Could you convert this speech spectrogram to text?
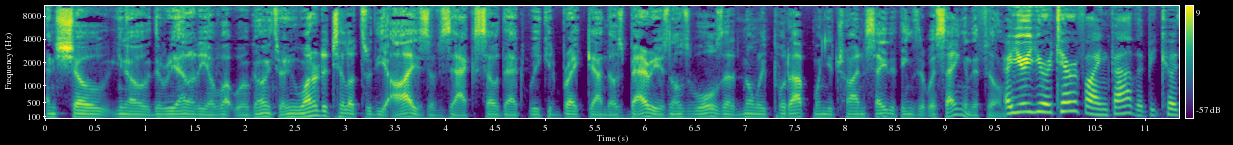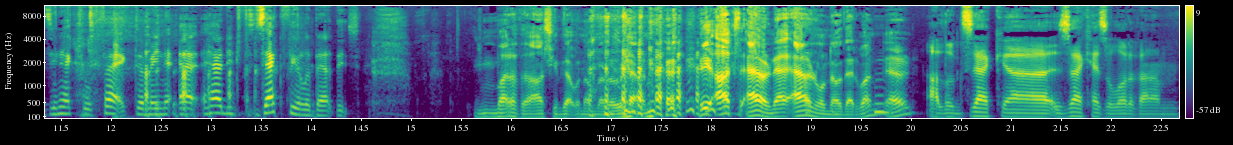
and show you know the reality of what we were going through, and we wanted to tell it through the eyes of Zach, so that we could break down those barriers and those walls that are normally put up when you try and say the things that we're saying in the film. Oh, you're, you're a terrifying father because, in actual fact, I mean, uh, how did Zach feel about this? You might have to ask him that when I'm not around. he asks Aaron. Aaron will know that one. Aaron. Ah, look, Zach. Uh, Zach has a lot of um,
